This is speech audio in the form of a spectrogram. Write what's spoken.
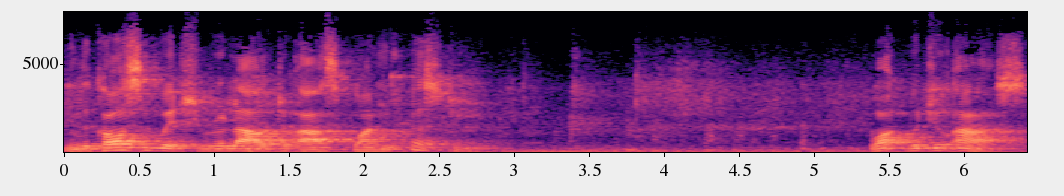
in the course of which you were allowed to ask one question. What would you ask?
